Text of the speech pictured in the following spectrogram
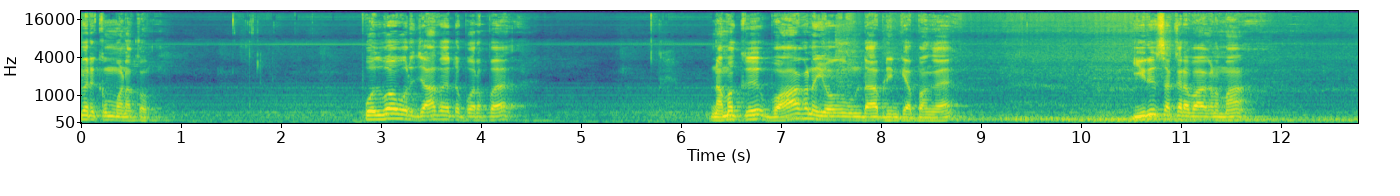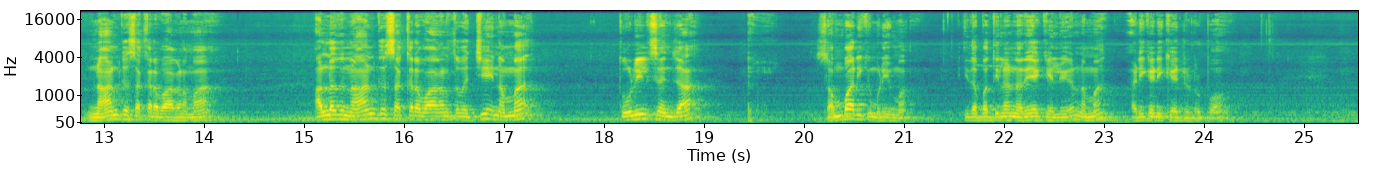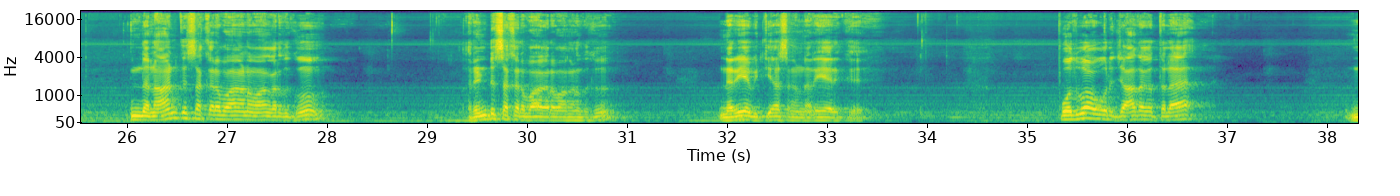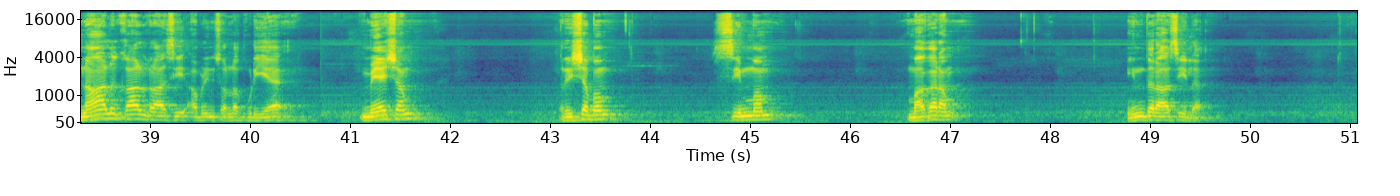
அனைவருக்கும் வணக்கம். பொதுவாக ஒரு ஜாதகத்தை போகிறப்ப நமக்கு வாகன யோகம் உண்டா அப்படின்னு கேட்பாங்க. இரு சக்கர வாகனமா? நான்கு சக்கர வாகனமா? அல்லது நான்கு சக்கர வாகனத்தை வச்சு நம்ம தொழில் செஞ்சால் சம்பாதிக்க முடியுமா? இதை பற்றிலாம் நிறைய கேள்விகள் நம்ம அடிக்கடி கேட்டுட்ருப்போம் இந்த நான்கு சக்கர வாகனம் வாங்குறதுக்கும் ரெண்டு சக்கர வாகனம் வாங்கினதுக்கும் நிறைய வித்தியாசங்கள் நிறைய இருக்குது பொதுவாக ஒரு ஜாதகத்தில் நாலு கால் ராசி அப்படின்னு சொல்லக்கூடிய மேஷம் ரிஷபம் சிம்மம் மகரம் இந்த ராசியில்.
